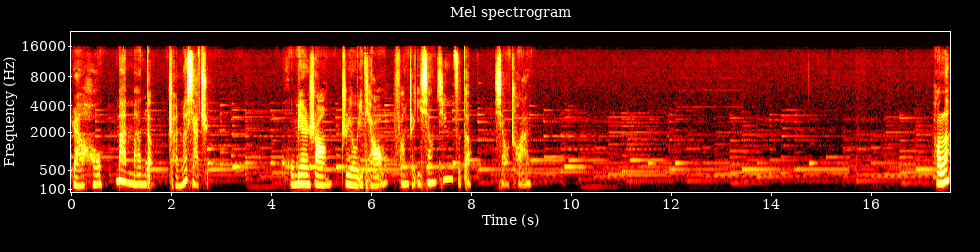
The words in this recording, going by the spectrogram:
然后慢慢的沉了下去。湖面上只有一条放着一箱金子的小船。好了。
